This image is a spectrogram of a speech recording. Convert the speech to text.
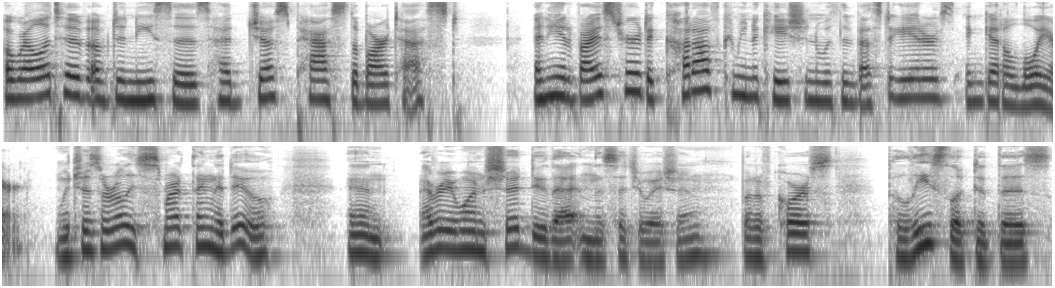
A relative of Denise's had just passed the bar test, and he advised her to cut off communication with investigators and get a lawyer. which is a really smart thing to do. And everyone should do that in this situation. But of course, police looked at this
